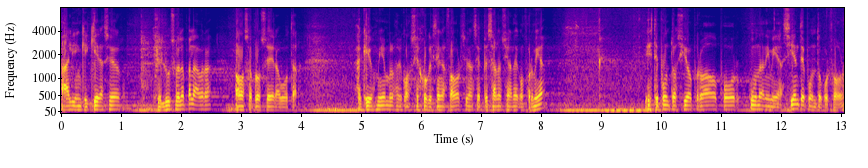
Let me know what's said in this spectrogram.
alguien que quiera hacer el uso de la palabra, vamos a proceder a votar. Aquellos miembros del Consejo que estén a favor, si se expresar en señal de conformidad. Este punto ha sido aprobado por unanimidad. Siguiente punto, por favor.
